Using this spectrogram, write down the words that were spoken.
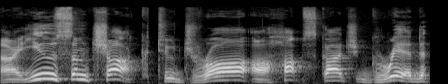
All right, use some chalk to draw a hopscotch grid.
